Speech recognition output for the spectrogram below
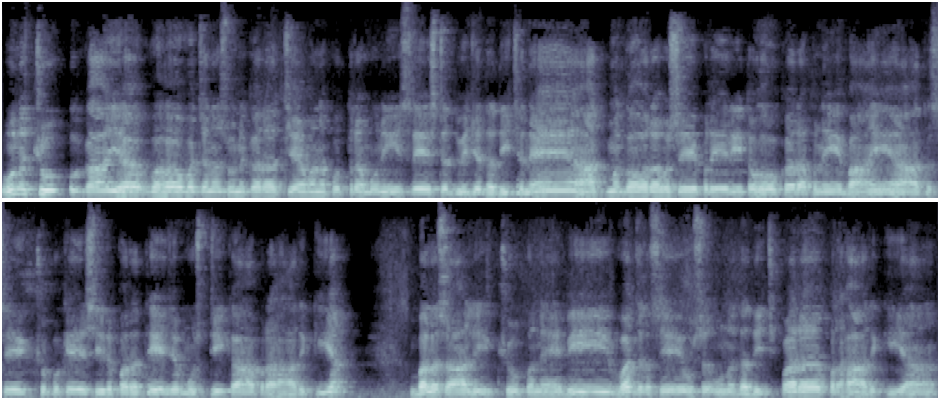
उन चुप का यह वह वचन सुनकर च्यवन पुत्र मुनि श्रेष्ठ द्विज दधिच ने आत्म गौरव से प्रेरित होकर अपने बाएँ हाथ से क्षुप के सिर पर तेज मुष्टि का प्रहार किया। बलशाली क्षुप ने भी वज्र से उस उन दधिच पर प्रहार किया।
